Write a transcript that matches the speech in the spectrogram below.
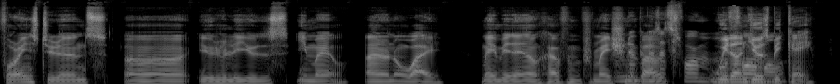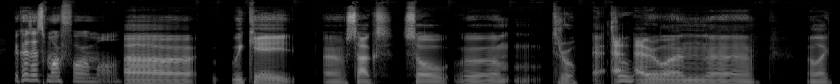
foreign students uh usually use email. I don't know why. Maybe they don't have information No, because about. it's form- We don't use formal. BK. because it's more formal. Uh, VK uh, sucks. So um, True. True. everyone uh, like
